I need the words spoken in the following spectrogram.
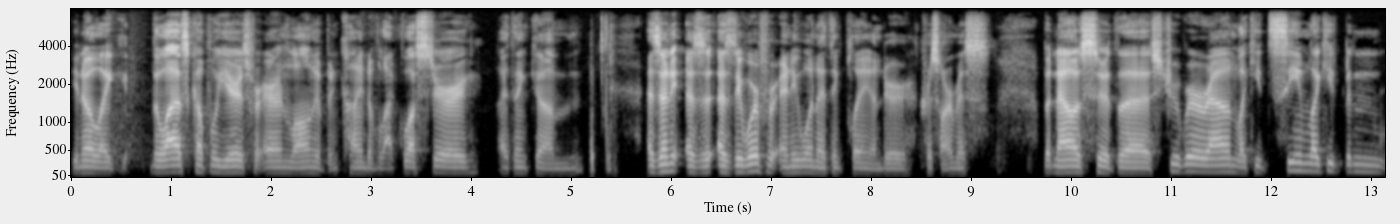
You know, like the last couple years for Aaron Long have been kind of lackluster. I think um as any as as they were for anyone, I think playing under Chris Armas. But now as with the Struber around, like he'd seemed like he'd been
